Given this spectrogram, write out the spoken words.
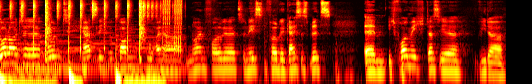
Jo Leute und herzlich willkommen zu einer neuen Folge, zur nächsten Folge Geistesblitz. Ähm, ich freue mich, dass ihr wieder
